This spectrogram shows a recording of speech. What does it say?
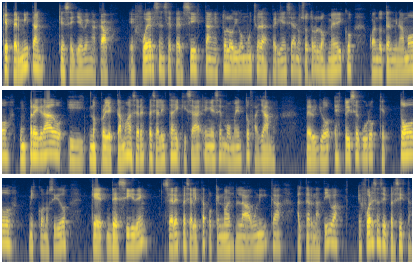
que permitan que se lleven a cabo. Esfuércense, persistan. Esto lo digo mucho de la experiencia de nosotros los médicos cuando terminamos un pregrado y nos proyectamos a ser especialistas y quizás en ese momento fallamos. Pero yo estoy seguro que todos mis conocidos que deciden ser especialistas porque no es la única alternativa, esfuércense y persistan.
